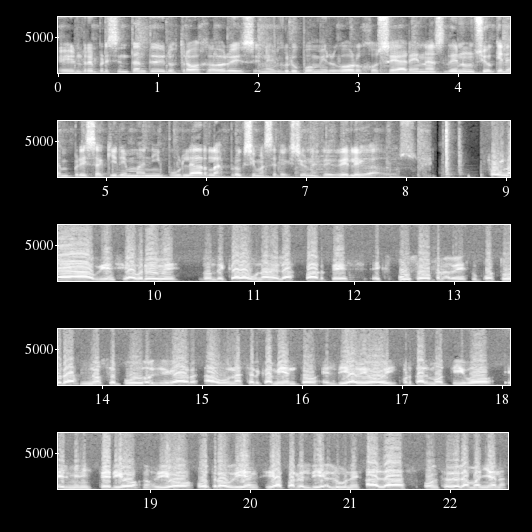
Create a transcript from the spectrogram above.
El representante de los trabajadores en el grupo Mirgor, José Arenas, denunció que la empresa quiere manipular las próximas elecciones de delegados fue una audiencia breve donde cada una de las partes expuso otra vez su postura. No se pudo llegar a un acercamiento el día de hoy. Por tal motivo, el Ministerio nos dio otra audiencia para el día lunes a las 11 de la mañana.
